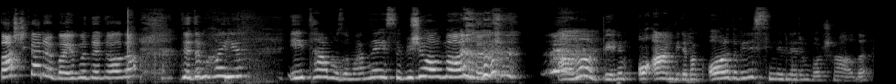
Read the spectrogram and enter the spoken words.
Başka arabayı mı dedi ona. Dedim hayır. İyi tamam o zaman neyse bir şey olmaz. Ama benim o an bile bak orada bile sinirlerim boşaldı.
